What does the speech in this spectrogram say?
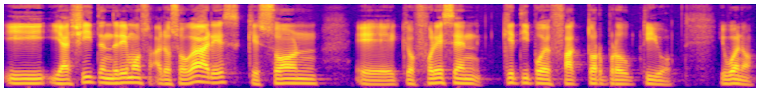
Y, allí tendremos a los hogares que son eh, que ofrecen qué tipo de factor productivo. Y bueno,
